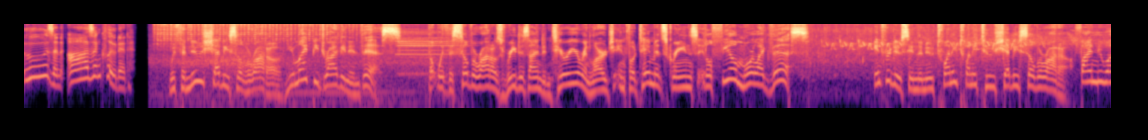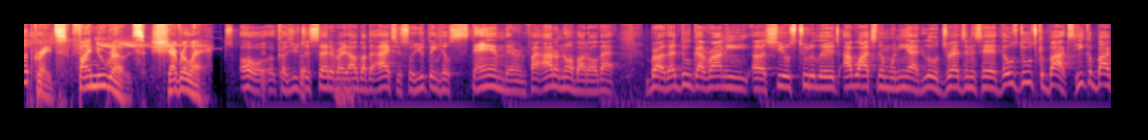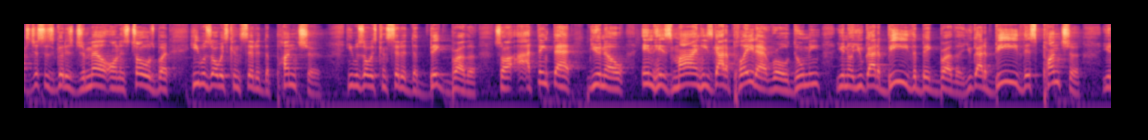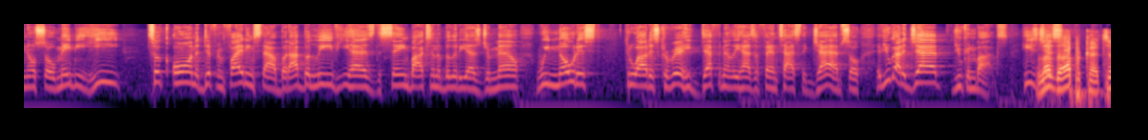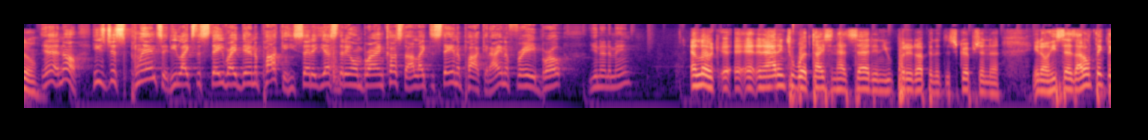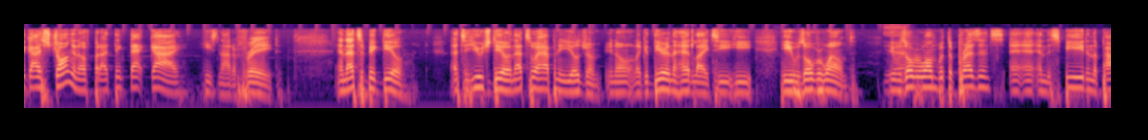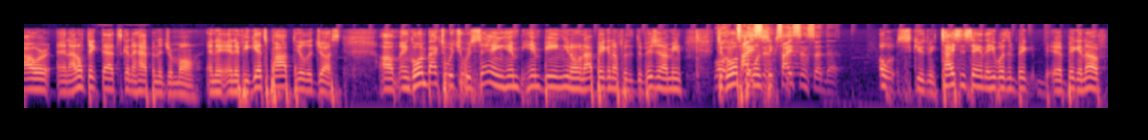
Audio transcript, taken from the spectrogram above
Oohs and ahs included. With the new Chevy Silverado, you might be driving in this. But with the Silverado's redesigned interior and large infotainment screens, it'll feel more like this. Introducing the new 2022 Chevy Silverado. Find new upgrades, find new roads. Chevrolet. Oh, uh, because you just said it right. I was about to ask you. So you think he'll stand there and fight? I don't know about all that. Bro, that dude got Ronnie uh, Shields tutelage. I watched him when he had little dreads in his head. Those dudes could box. He could box just as good as Jamel on his toes, but he was always considered the puncher. He was always considered the big brother. So I think that, you know, in his mind, he's got to play that role, Doomy. You know, you got to be the big brother. You got to be this puncher, you know, so maybe he took on a different fighting style, but I believe he has the same boxing ability as Jamel. We noticed throughout his career, he definitely has a fantastic jab. So if you got a jab, you can box. He's love just, the uppercut too. Yeah, no, he's just planted. He likes to stay right there in the pocket. He said it yesterday on Brian Custer. I like to stay in the pocket. I ain't afraid, bro. You know what I mean? And look, and adding to what Tyson had said, and you put it up in the description, uh, you know, he says, I don't think the guy's strong enough, but I think that guy, he's not afraid. And that's a big deal. That's a huge deal, and that's what happened to Yildirim. You know, like a deer in the headlights. He he he was overwhelmed. Yeah. He was overwhelmed with the presence and, and, and, the speed and the power, and I don't think that's going to happen to Jamal. And and if he gets popped, he'll adjust. Um, and going back to what you were saying, him him being you know not big enough for the division. I mean, well, to go up Tyson, to 160. Tyson said that. Oh, excuse me. Tyson saying that he wasn't big uh, big enough.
